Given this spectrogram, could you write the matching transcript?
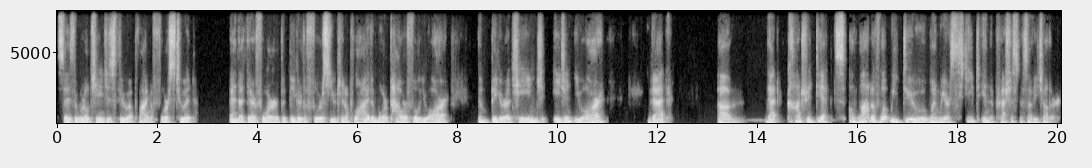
says the world changes through applying a force to it, and that therefore the bigger the force you can apply, the more powerful you are, the bigger a change agent you are. That um, that contradicts a lot of what we do when we are steeped in the preciousness of each other.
